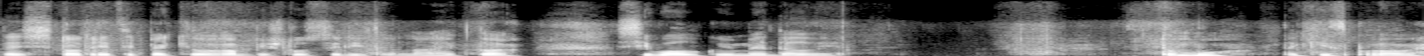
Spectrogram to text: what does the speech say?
Десь 135 кг пішло селітри на гектар. Сівалкою ми дали. Тому такі справи.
